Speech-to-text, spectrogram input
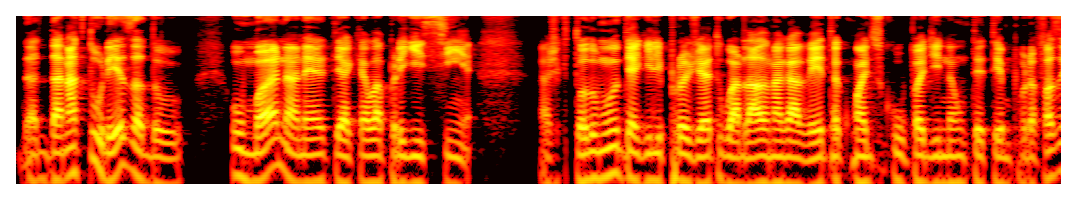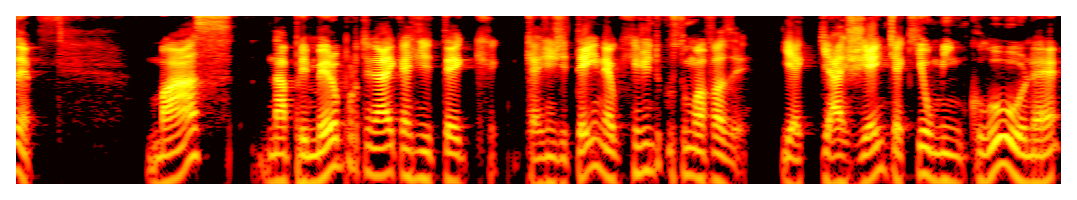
da natureza do, humana, né, ter aquela preguiçinha. Acho que todo mundo tem aquele projeto guardado na gaveta com a desculpa de não ter tempo para fazer. Mas, na primeira oportunidade que a gente tem, que a gente tem, né, o que a gente costuma fazer? E é que a gente aqui, eu me incluo, né,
